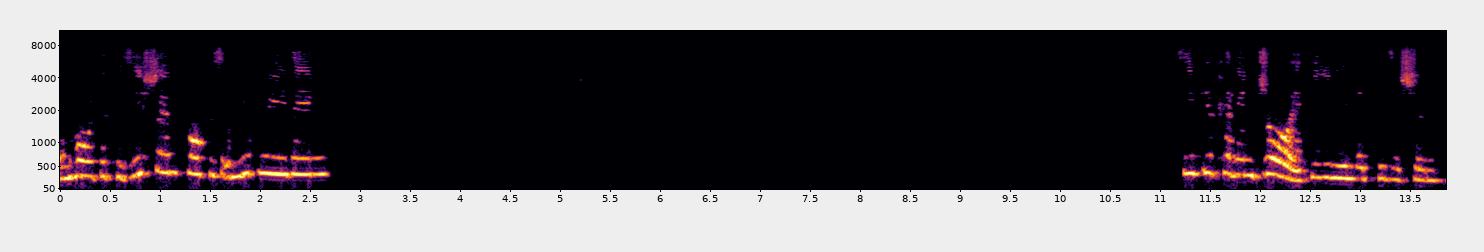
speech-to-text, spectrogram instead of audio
And hold the position, focus on your breathing. See if you can enjoy being in that position.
